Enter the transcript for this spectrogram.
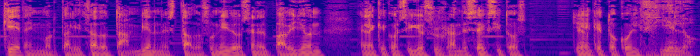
queda inmortalizado también en Estados Unidos, en el pabellón en el que consiguió sus grandes éxitos y en el que tocó el cielo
